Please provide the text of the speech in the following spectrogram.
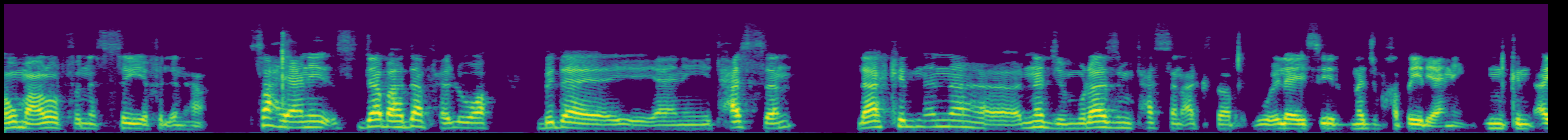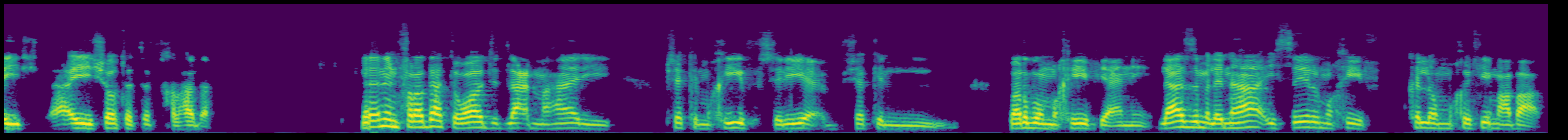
هو معروف إنه سيء في الإنهاء. صح يعني جاب أهداف حلوة بدأ يعني يتحسن لكن إنه نجم ولازم يتحسن أكثر وإلى يصير نجم خطير يعني. ممكن أي أي شوطة تدخل هدف. لأن انفراداته واجد لاعب مهاري بشكل مخيف سريع بشكل برضه مخيف يعني. لازم الإنهاء يصير مخيف كلهم مخيفين مع بعض.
